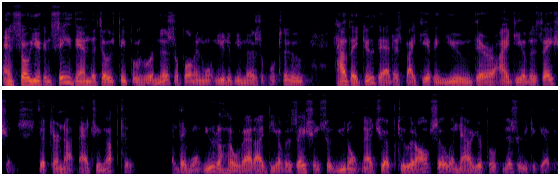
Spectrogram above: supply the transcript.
And so you can see then that those people who are miserable and want you to be miserable too, how they do that is by giving you their idealizations that they're not matching up to. And they want you to hold that idealization so you don't match up to it also. And now you're both misery together.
